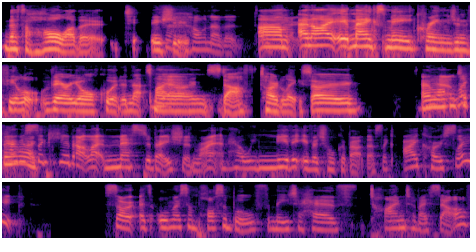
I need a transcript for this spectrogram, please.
that's a whole other t- issue. Whole nother. Um, and I, it makes me cringe and feel very awkward, and that's my Yeah. own stuff, totally. So I Yeah, long like I was like, thinking about like masturbation, right? And how we never ever talk about this. Like I co-sleep. So it's almost impossible for me to have time to myself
